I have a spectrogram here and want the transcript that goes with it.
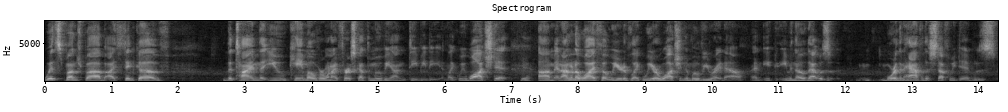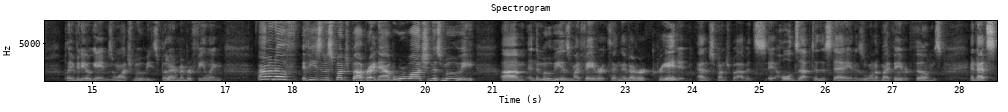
with SpongeBob, I think of the time that you came over when I first got the movie on DVD, and like we watched it. Yeah. Um, and I don't know why I felt weird of like we are watching a movie right now, and even though that was more than half of the stuff we did was play video games and watch movies, but I remember feeling, I don't know if, if he's in a SpongeBob right now, but we're watching this movie. Um, and the movie is my favorite thing they've ever created out of SpongeBob. It's it holds up to this day and is one of my favorite films. And that's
